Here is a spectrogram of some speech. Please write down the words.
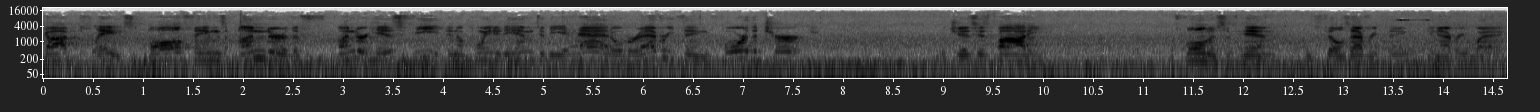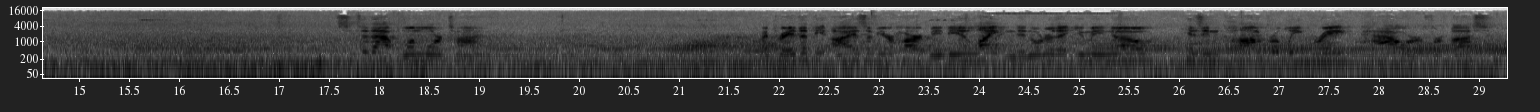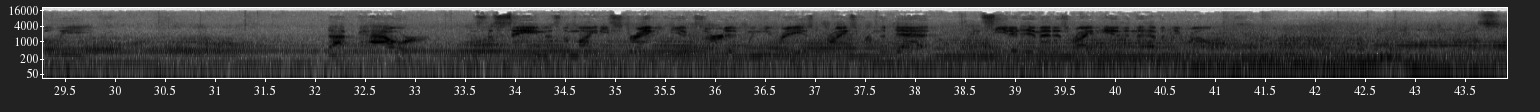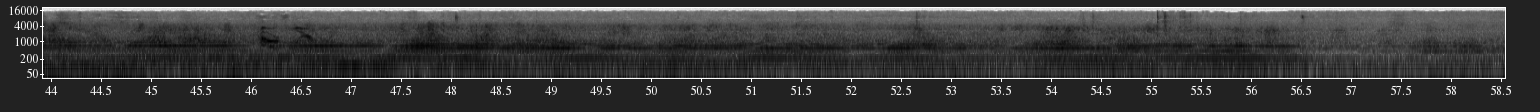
God placed all things under the under his feet and appointed him to be head over everything for the church, which is his body, the fullness of him who fills everything in every way. Listen to that one more time. I pray that the eyes of your heart may be enlightened in order that you may know his incomparably great power for us who believe. That power is the same as the mighty strength he exerted when he raised Christ from the dead and seated him at his right hand in the heavenly realms. Powerful airplane.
